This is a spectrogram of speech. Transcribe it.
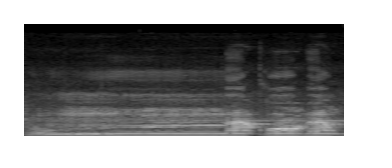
ثم ثم قبضناه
